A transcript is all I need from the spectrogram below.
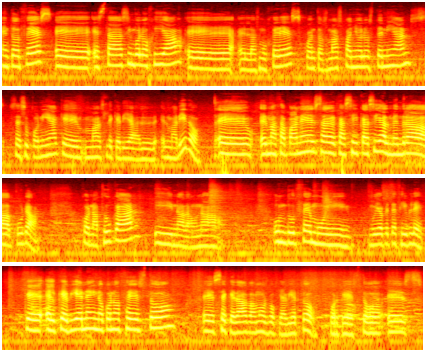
Entonces, eh, esta simbología, eh, en las mujeres, cuantos más pañuelos tenían, se suponía que más le quería el, marido. Eh, el mazapán es casi, casi almendra pura, con azúcar y nada, una, un dulce muy, muy apetecible. Que el que viene y no conoce esto se queda, vamos, boquiabierto, porque esto es,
